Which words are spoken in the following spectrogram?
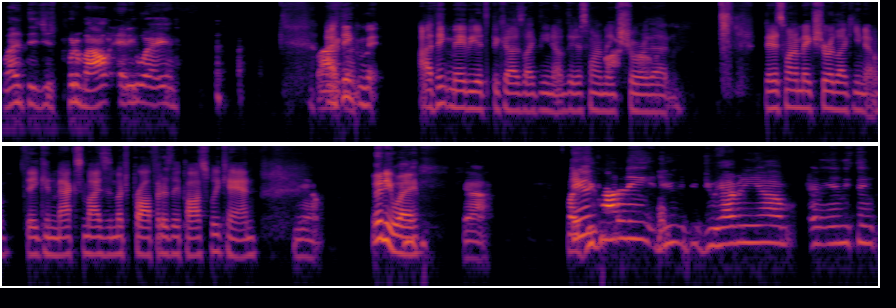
Why didn't they just put them out anyway? And I think. I think maybe it's because like you know they just want to make sure that they just want to make sure like you know they can maximize as much profit as they possibly can. yeah, Anyway, yeah. Like, Dan? you got any? Do you do you have any um any, anything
